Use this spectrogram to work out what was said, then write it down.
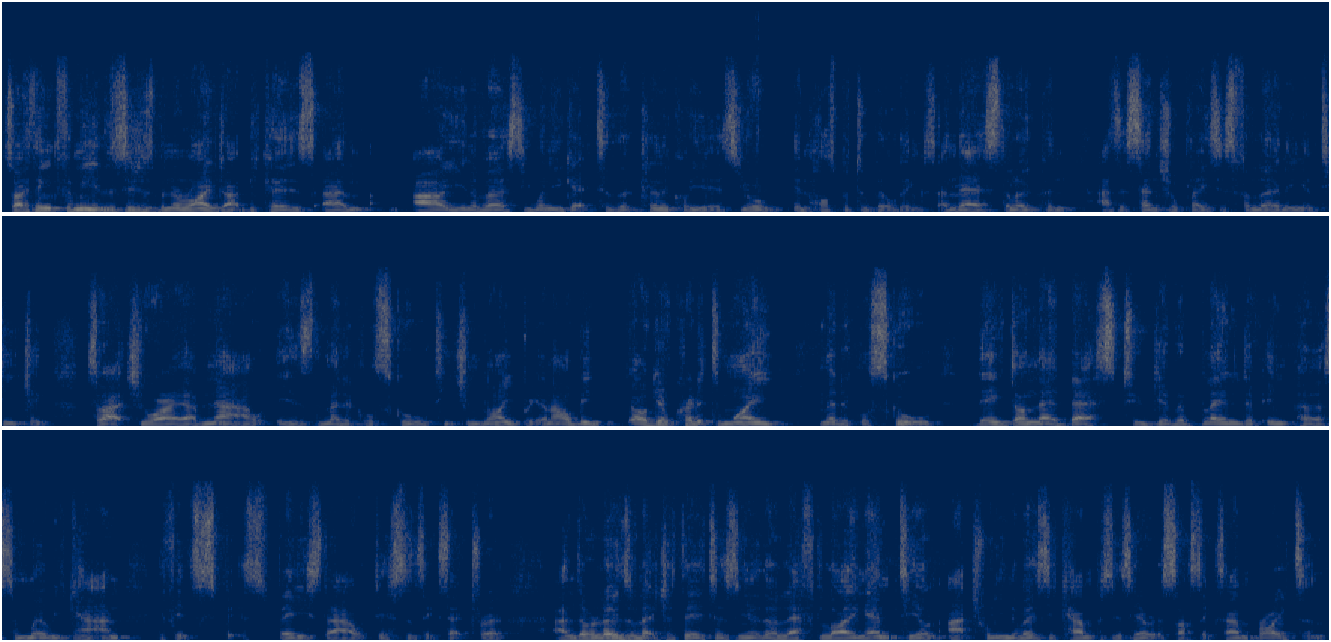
So I think for me, the decision's been arrived at because um, our university, when you get to the clinical years, you're in hospital buildings and they're still open as essential places for learning and teaching. So actually, where I am now is the medical school teaching library, and I'll be I'll give credit to my medical school. They've done their best to give a blend of in-person where we can, if it's sp- spaced out, distance, etc. And there are loads of lecture theatres, you know, they're left lying empty on actual university campuses here at Sussex and Brighton.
